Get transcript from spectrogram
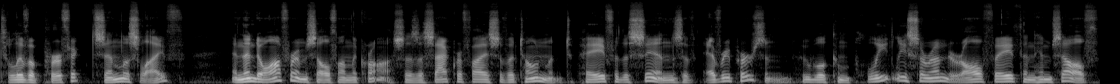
to live a perfect, sinless life, and then to offer himself on the cross as a sacrifice of atonement to pay for the sins of every person who will completely surrender all faith in himself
